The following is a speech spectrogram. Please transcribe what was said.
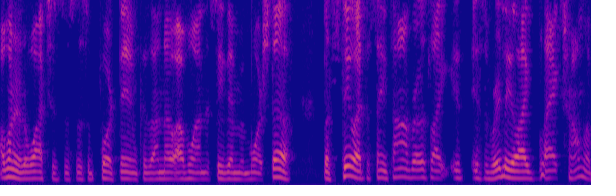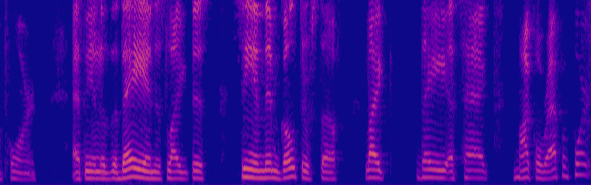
I wanted to watch this to support them because I know I wanted to see them in more stuff. But still, at the same time, bro, it's like it's it's really like black trauma porn at the end Mm. of the day, and it's like just seeing them go through stuff. Like they attacked Michael Rapaport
